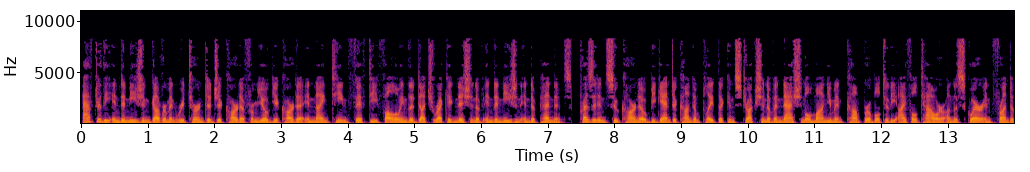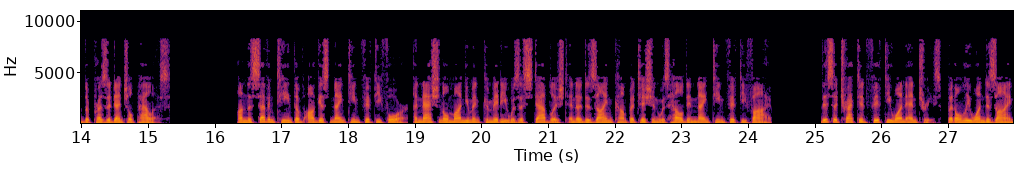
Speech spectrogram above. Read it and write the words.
After the Indonesian government returned to Jakarta from Yogyakarta in 1950 following the Dutch recognition of Indonesian independence, President Sukarno began to contemplate the construction of a national monument comparable to the Eiffel Tower on the square in front of the presidential palace. On 17 August 1954, a National Monument Committee was established and a design competition was held in 1955. This attracted 51 entries, but only one design,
